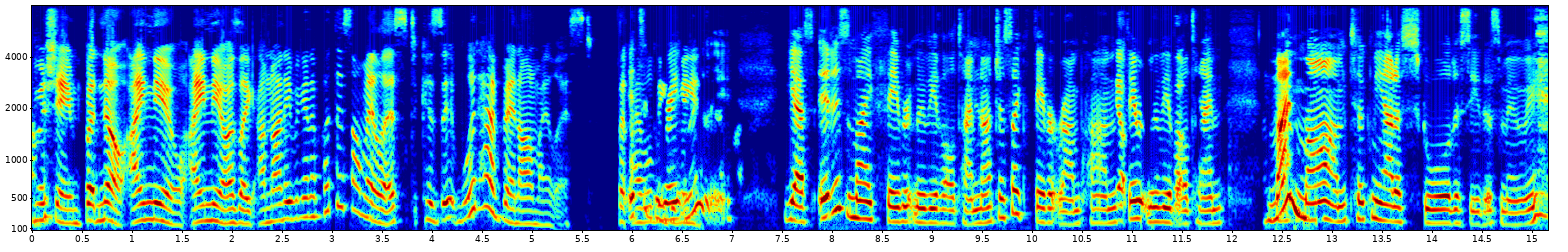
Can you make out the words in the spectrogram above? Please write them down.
I'm ashamed. But no, I knew. I knew. I was like, I'm not even going to put this on my list because it would have been on my list. But It's I a great movie. Yes, it is my favorite movie of all time. Not just like favorite rom com, Yep. favorite movie of all time. My mom took me out of school to see this movie.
